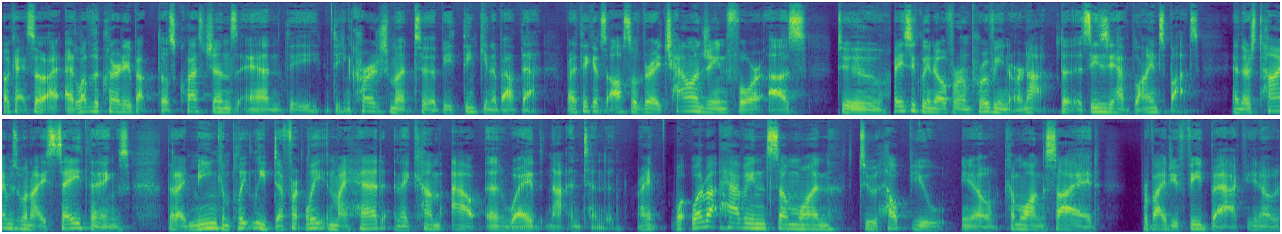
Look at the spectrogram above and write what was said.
Okay, so I, I, love the clarity about those questions and the the encouragement to be thinking about that. But I think it's also very challenging for us to basically know if we're improving or not. It's easy to have blind spots. And there's times when I say things that I mean completely differently in my head and they come out in a way not intended, right? What, what about having someone to help you, you know, come alongside provide you feedback, you know,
